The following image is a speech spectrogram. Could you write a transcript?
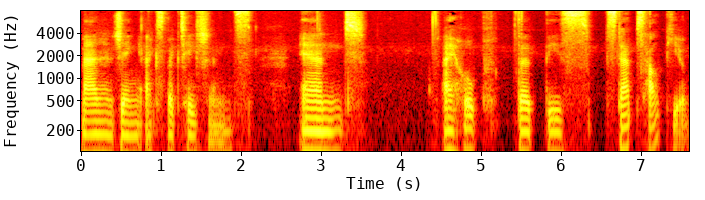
managing expectations. And I hope that these steps help you.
